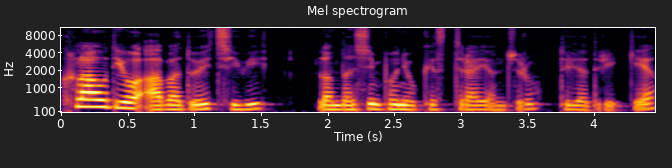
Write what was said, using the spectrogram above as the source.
클라우디오 아바도의 지휘, 런던 심포니 오케스트라 연주로 들려드릴게요.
